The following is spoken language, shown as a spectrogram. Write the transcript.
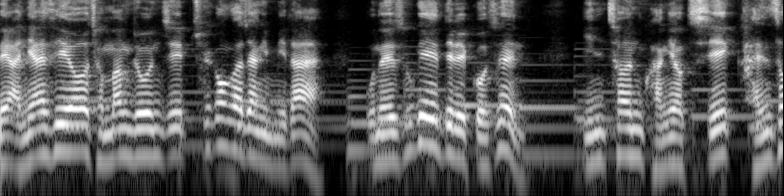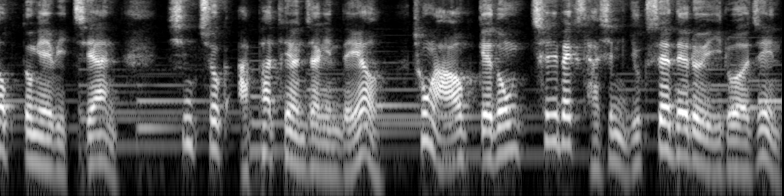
네, 안녕하세요. 전망 좋은 집 최건 과장입니다. 오늘 소개해 드릴 곳은 인천광역시 간석동에 위치한 신축 아파트 현장인데요. 총 9개 동 746세대로 이루어진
